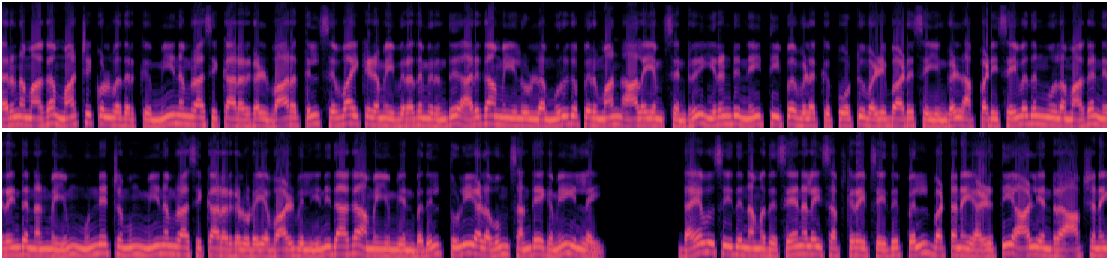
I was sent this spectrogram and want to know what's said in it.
தருணமாக மாற்றிக்கொள்வதற்கு மீனம் ராசிக்காரர்கள் வாரத்தில் செவ்வாய்க்கிழமை விரதமிருந்து அருகாமையிலுள்ள முருகப்பெருமான் ஆலயம் சென்று இரண்டு நெய்த்தீப்ப விளக்கு போட்டு வழிபாடு செய்யுங்கள். அப்படி செய்வதன் மூலமாக நிறைந்த நன்மையும் முன்னேற்றமும் மீனம் ராசிக்காரர்களுடைய வாழ்வில் இனிதாக அமையும் என்பதில் துளி அளவும் சந்தேகமே இல்லை. தயவு செய்து நமது சேனலை சப்ஸ்கிரைப் செய்து பெல் பட்டனை அழுத்தி ஆள் என்ற ஆப்ஷனை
